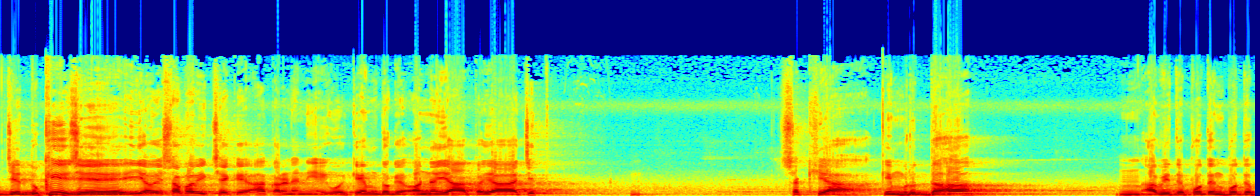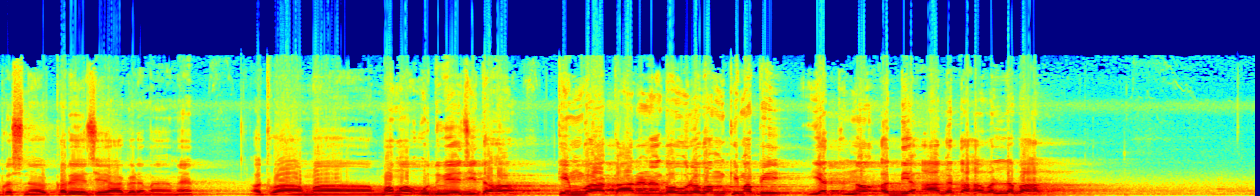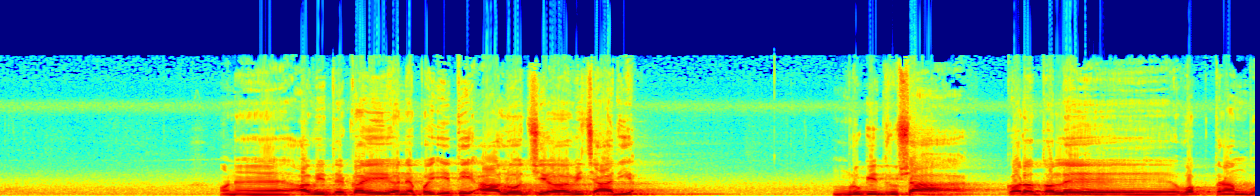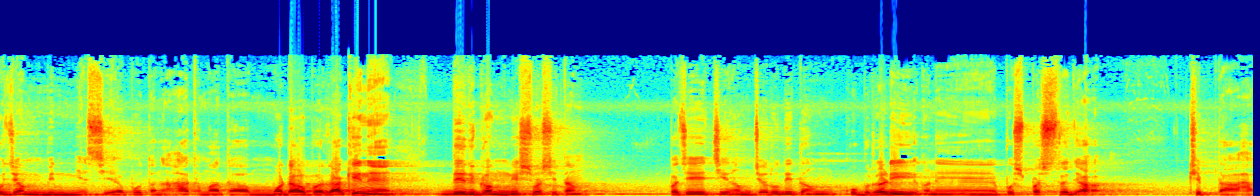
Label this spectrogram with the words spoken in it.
જે દુઃખી છે એ હવે સ્વાભાવિક છે કે આ કારણે નહીં આવ્યું હોય. કેમ તો કે અનયા કયા ચિત્ત સખ્યા કિમ વૃદ્ધ આવી રીતે પોતે પોતે પ્રશ્ન કરે છે આગળમાં અમે અથવા મમ ઉદ્વેજિત કિમ વા કારણ ગૌરવમ કિમપી યત ન અદ્ય આગત વલ્લભ. અને આવી રીતે કહી અને ઇતિ આલોચ્ય વિચાર્ય. મૃગીદૃશા કરતલે વક્ત્રાંબુજમ વિન્યસ્ય પોતાના હાથ માથા મોઢા ઉપર રાખીને દીર્ઘમ નિશ્વસિતમ પછી ચિરમ ચરુદિતમ ખૂબ રડી અને પુષ્પસ્રજ ક્ષિપ્તા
